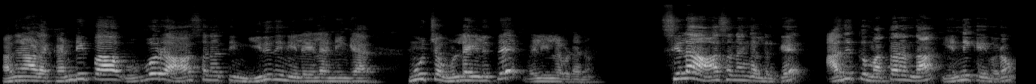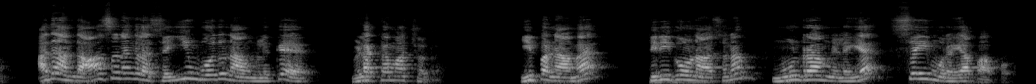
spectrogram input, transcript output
அதனால கண்டிப்பா ஒவ்வொரு ஆசனத்தின் இறுதி நிலையில நீங்க மூச்சை உள்ள இழுத்து வெளியில விடணும். சில ஆசனங்கள் இருக்கு. அதுக்கு மாத்திரம் தான் எண்ணிக்கை வரும். அது அந்த ஆசனங்களை செய்யும் போது நான் உங்களுக்கு விளக்கமா சொல்றேன். இப்ப நாம திரிகோணாசனம் மூன்றாம் நிலைய செய்முறையா பார்ப்போம்.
